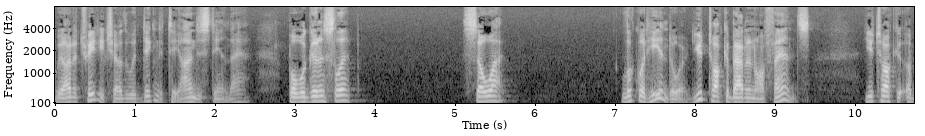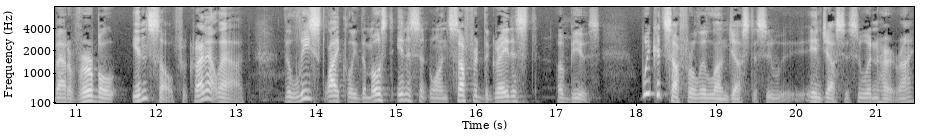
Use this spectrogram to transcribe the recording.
We ought to treat each other with dignity. I understand that. But we're going to slip. So what? Look what he endured. You talk about an offense. You talk about a verbal insult for crying out loud. the least likely, the most innocent one, suffered the greatest abuse. We could suffer a little injustice, injustice. It wouldn't hurt, right?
